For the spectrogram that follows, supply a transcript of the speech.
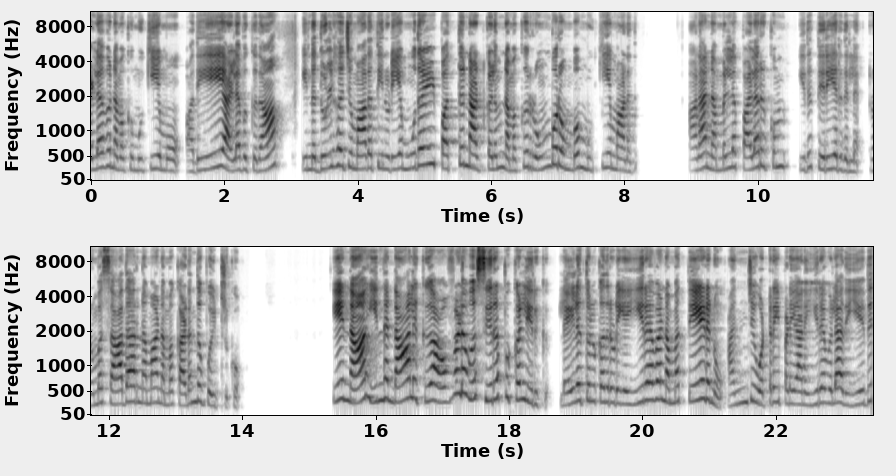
அளவு நமக்கு முக்கியமோ அதே அளவுக்கு தான் இந்த துல்ஹஜ் மாதத்தினுடைய முதல் பத்து நாட்களும் நமக்கு ரொம்ப ரொம்ப முக்கியமானது. ஆனால் நம்மள பலருக்கும் இது தெரியறதில்ல. ரொம்ப சாதாரணமாக நம்ம கடந்து போயிட்டுருக்கோம். ஏன்னா இந்த நாளுக்கு அவ்வளவு சிறப்புகள் இருக்கு. லைலத்துல் கதருடைய இரவை நம்ம தேடணும். அஞ்சு ஒற்றைப்படையான இரவில் அது எது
